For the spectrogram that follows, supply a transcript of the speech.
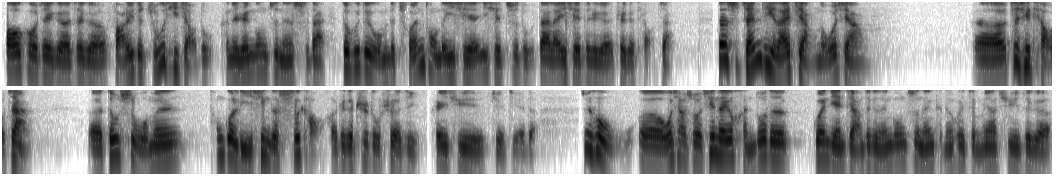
包括这个这个法律的主体角度，可能人工智能时代都会对我们的传统的一些一些制度带来一些这个这个挑战。但是整体来讲呢，我想，呃这些挑战。呃，都是我们通过理性的思考和这个制度设计可以去解决的。最后，呃，我想说，现在有很多的观点讲这个人工智能可能会怎么样去这个，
